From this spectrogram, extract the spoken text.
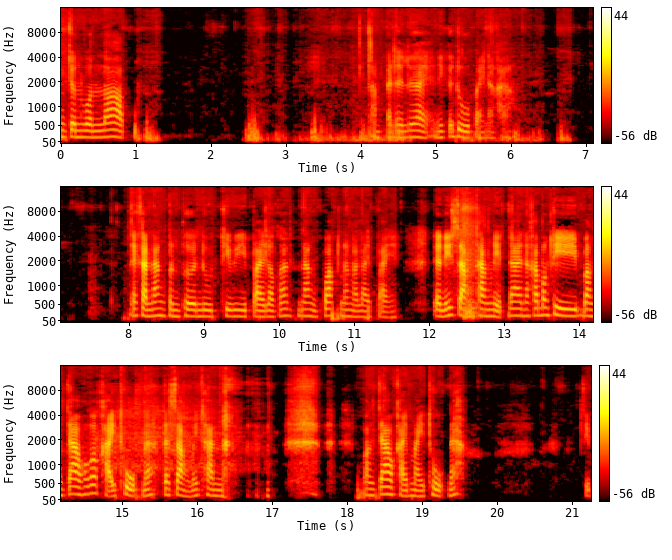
ำจนวนรอบทำไปเรื่อยๆ อันนี้ก็ดูไปนะคะในค่ะนั่งเพลินๆดูทีวีไปเราก็นั่งควักนั่งอะไรไป เดี๋ยวนี้สั่งทางเน็ตได้นะคะ บางทีบางเจ้าเขาก็ขายถูกนะ แต่สั่งไม่ทัน บางเจ้าขายไหมถูกนะสิบ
